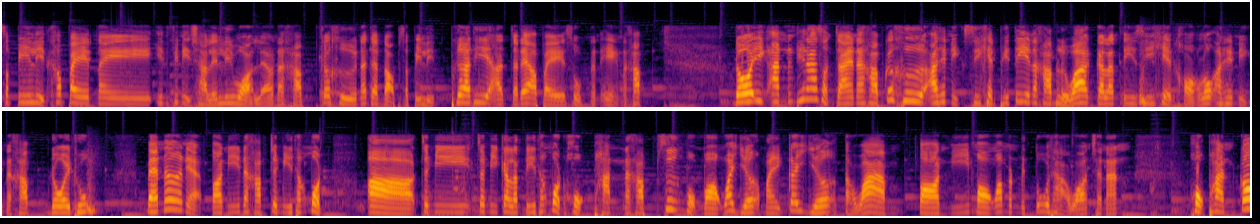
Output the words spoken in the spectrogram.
สปิริตเข้าไปใน Infinite Challenge Reward แล้วนะครับ ก็คือน่าจะดรอปสปิริตเพื่อที่จะได้เอาไปสุ่มนั่นเองนะครับ โดยอีกอันหนึงที่น่าสนใจนะครับ ก็คือ Artenic Secret Pity นะครับ หรือว่าการันตี Secret ของโลก Artenic นะครับ โดยทุก แบนเนอร์เนี่ยตอนนี้นะครับจะมีทั้งหมดจะมีจะมีการันตีทั้งหมด 6,000 นะครับ ซึ่งผมมองว่าเยอะไหมก็เยอะ แต่ว่าตอนนี้มองว่ามันเป็นตู้ถาวรฉะนั้น 6,000 ก็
